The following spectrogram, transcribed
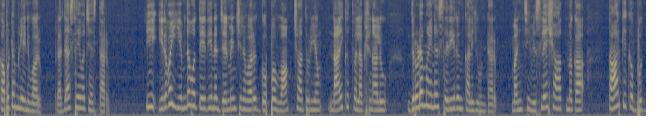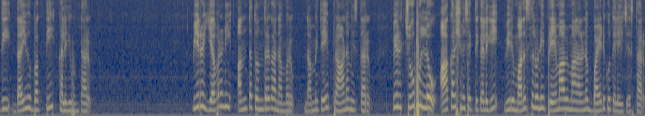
కపటం లేనివారు ప్రజాసేవ చేస్తారు. ఈ ఇరవై ఎనిమిదవ తేదీన జన్మించిన వారు గొప్ప వాక్చాతుర్యం నాయకత్వ లక్షణాలు దృఢమైన శరీరం కలిగి ఉంటారు. మంచి విశ్లేషాత్మక తార్కిక బుద్ధి దైవభక్తి కలిగి ఉంటారు. వీరు ఎవరిని అంత తొందరగా నమ్మరు. నమ్మితే ప్రాణం ఇస్తారు. వీరు చూపుల్లో ఆకర్షణ శక్తి కలిగి వీరి మనస్సులోని ప్రేమాభిమానాలను బయటకు తెలియజేస్తారు.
